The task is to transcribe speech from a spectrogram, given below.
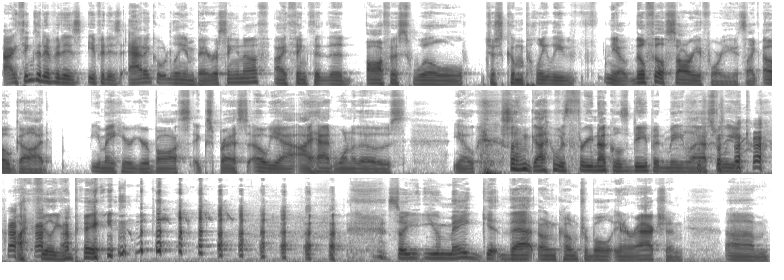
I think that if it is if it is adequately embarrassing enough, I think that the office will just completely, you know, they'll feel sorry for you. It's like, "Oh god, you may hear your boss express, "Oh yeah, I had one of those you know, some guy was three knuckles deep in me last week. I feel your pain. so you- may get that uncomfortable interaction. Um,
